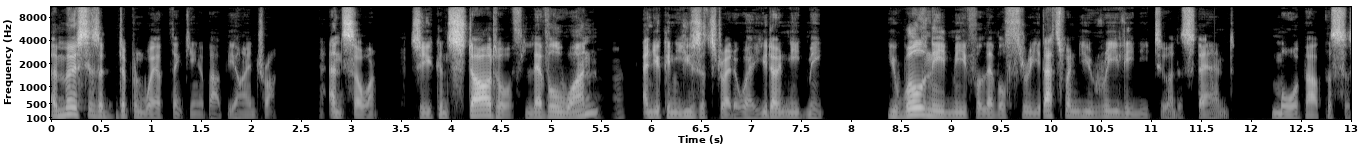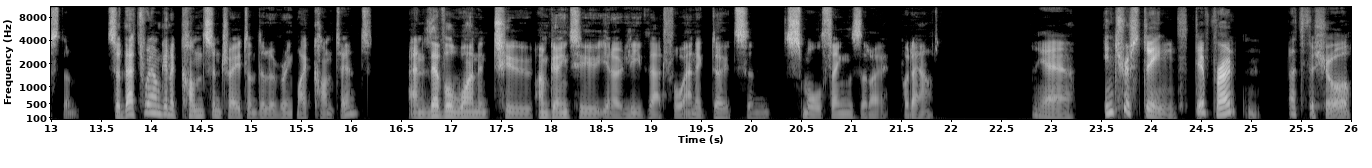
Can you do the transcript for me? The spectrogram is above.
AMMERSE is a different way of thinking about the iron triangle, and so on. So you can start off level one mm-hmm. and you can use it straight away. You don't need me. You will need me for level three. That's when you really need to understand more about the system. So that's where I'm going to concentrate on delivering my content. And level one and two, I'm going to, you know, leave that for anecdotes and small things that I put out. Yeah. Interesting. It's different. That's for sure.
